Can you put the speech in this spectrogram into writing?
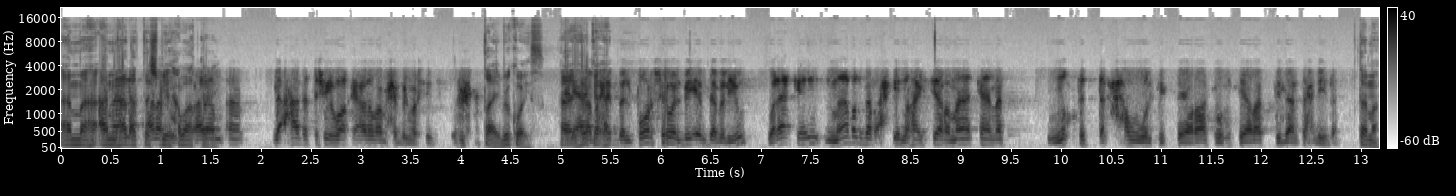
أم, أم هذا التشبيه واقعي؟ لا هذا التشبيه واقعي أنا ما بحب المرسيدس. طيب كويس. يعني أنا بحب البورشة والبي إم دبليو ولكن ما بقدر أحكي إنه هاي السيارة ما كانت نقطة تحول في السيارات وفي سيارات السيدان تحديدا. تمام.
